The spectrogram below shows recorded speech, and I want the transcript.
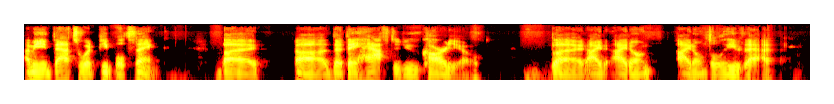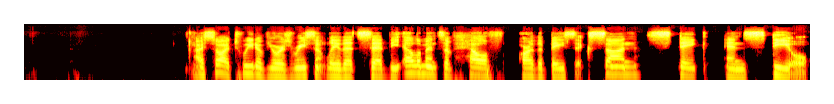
I mean that's what people think but uh, that they have to do cardio. But i i don't i don't believe that. I saw a tweet of yours recently that said the elements of health are the basics sun, steak, and steel.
